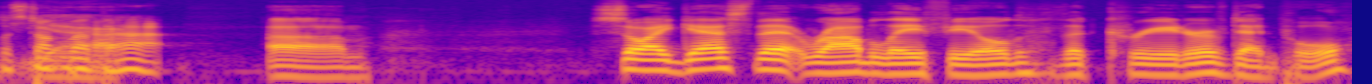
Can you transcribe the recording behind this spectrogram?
Let's talk about Yeah. that. So I guess that Rob Liefeld, the creator of Deadpool,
